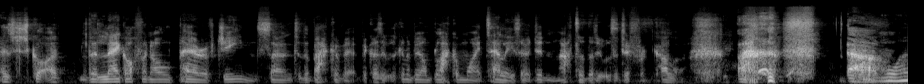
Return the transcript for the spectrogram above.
has just got a, the leg off an old pair of jeans sewn to the back of it because it was going to be on black and white telly, so it didn't matter that it was a different color. um, Oh, wow.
